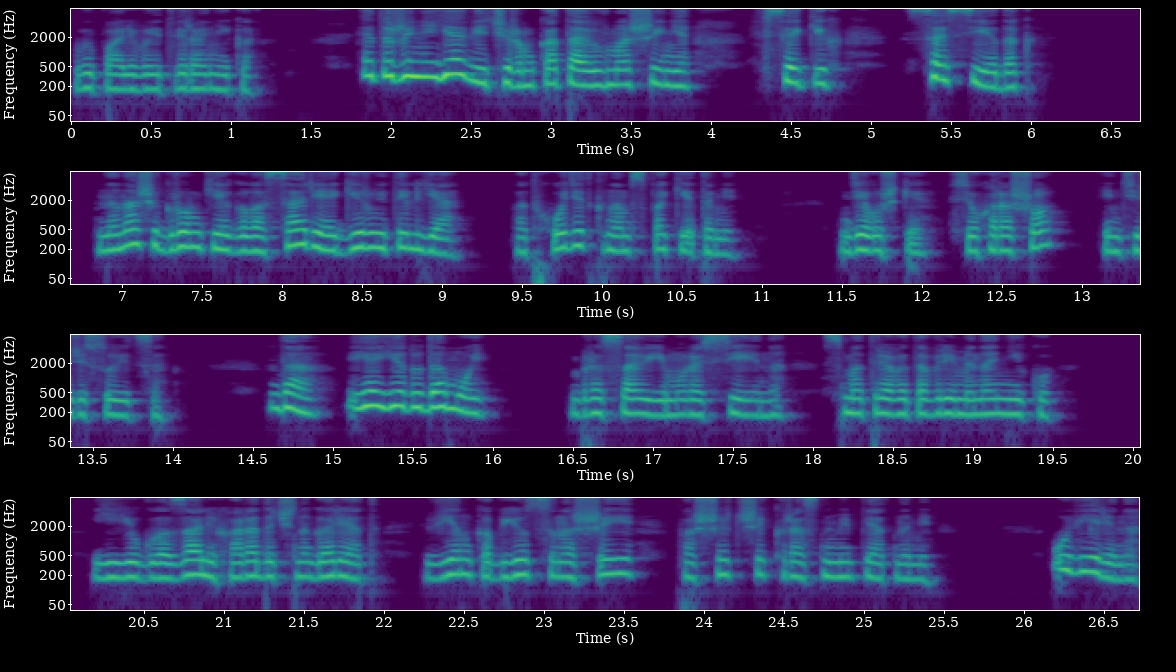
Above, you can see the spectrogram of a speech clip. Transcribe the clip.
выпаливает Вероника. Это же не я вечером катаю в машине всяких соседок!» На наши громкие голоса реагирует Илья, подходит к нам с пакетами. «Девушки, все хорошо?» – интересуется. «Да, я еду домой», – бросаю ему рассеянно, смотря в это время на Нику. Ее глаза лихорадочно горят, венка бьется на шее, пошедшей красными пятнами. Уверена,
